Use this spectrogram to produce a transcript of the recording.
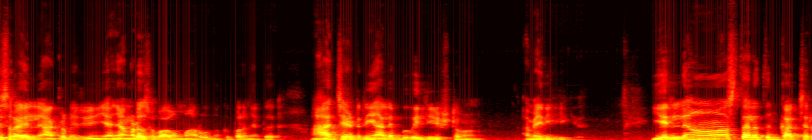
ഇസ്രായേലിനെ ആക്രമിച്ചു കഴിഞ്ഞാൽ ഞങ്ങളുടെ സ്വഭാവം മാറും എന്നൊക്കെ പറഞ്ഞിട്ട് ആ ചേട്ടനെ അലമ്പ് വലിയ ഇഷ്ടമാണ് അമേരിക്കയ്ക്ക്. എല്ലാ സ്ഥലത്തും കച്ചറ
